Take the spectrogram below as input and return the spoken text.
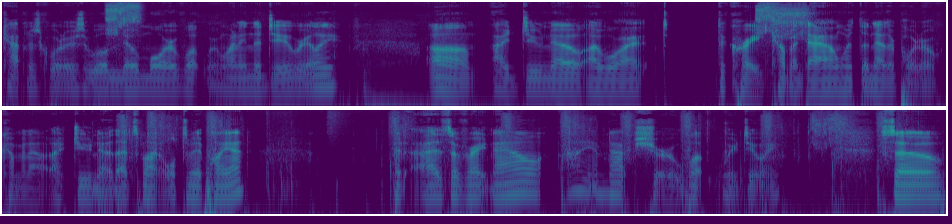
captain's quarters, we'll know more of what we're wanting to do, really. Um, I do know I want the crate coming down with the nether portal coming out. I do know that's my ultimate plan. But as of right now, I am not sure what we're doing. So,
